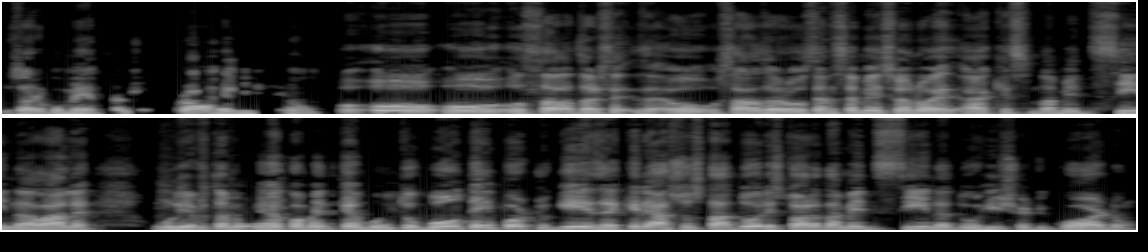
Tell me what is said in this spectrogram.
Os argumentos ali pró-religião. O, o, o, o, Salazar, o Salazar, o Zeno, você mencionou a questão da medicina lá, né? Um livro também que eu recomendo que é muito bom, tem em português, é aquele Assustador História da Medicina, do Richard Gordon.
